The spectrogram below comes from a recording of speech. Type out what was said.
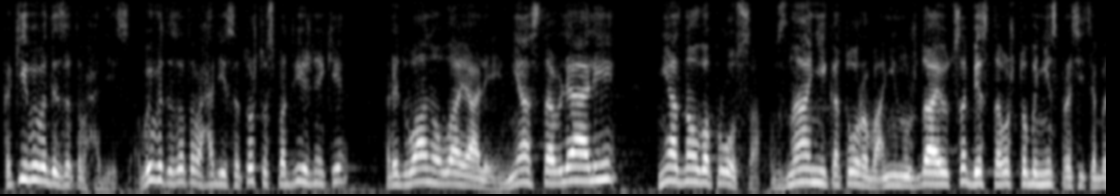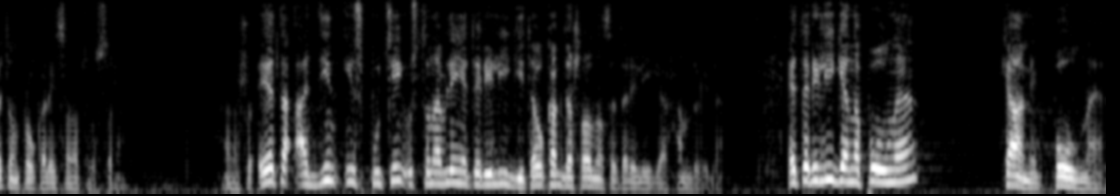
Какие выводы из этого хадиса? Вывод из этого хадиса то, что сподвижники, Редвану Аллахи алейхим, не оставляли ни одного вопроса, в знании которого они нуждаются, без того, чтобы не спросить об этом пророка алейсалату салам. Хорошо. Это один из путей установления этой религии, того, как дошла до нас эта религия, алхамдулилля. Эта религия, она полная, камель, полная.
